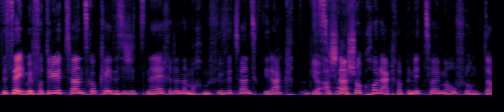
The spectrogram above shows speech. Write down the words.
Dann sagt man von 23, okay, das ist jetzt näher, dann machen wir 25 direkt. Das Ja, ist dann schon korrekt, aber nicht zweimal aufrunden. Da,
